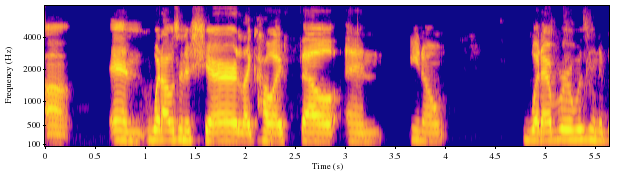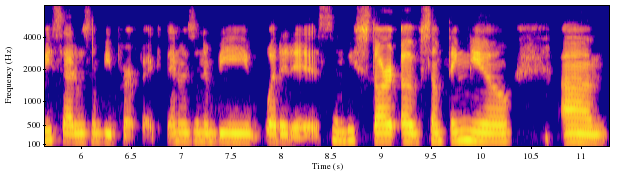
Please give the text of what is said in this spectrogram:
uh, and what I was gonna share, like how I felt, and you know, whatever was gonna be said was gonna be perfect, and it was gonna be what it is. It's gonna be start of something new, um,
